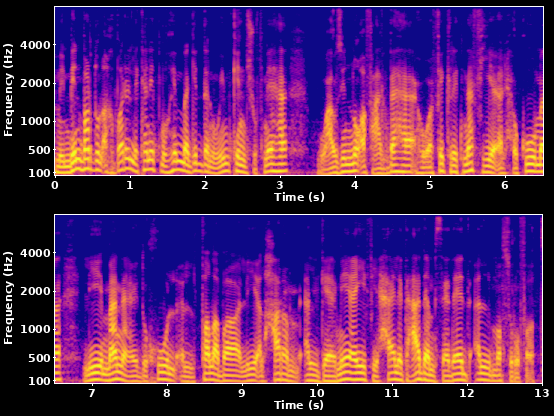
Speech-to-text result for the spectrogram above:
من بين برضو الأخبار اللي كانت مهمة جدا ويمكن شفناها وعاوزين نقف عندها هو فكرة نفي الحكومة لمنع دخول الطلبة للحرم الجامعي في حالة عدم سداد المصروفات.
